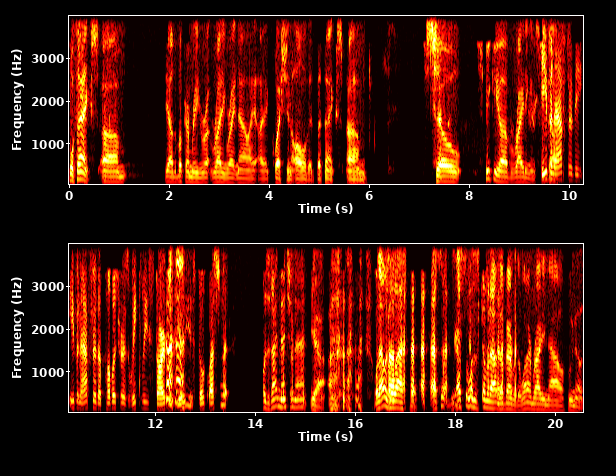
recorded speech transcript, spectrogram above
Well, thanks. Um, yeah, the book I'm reading, writing right now, I, I question all of it, but thanks. Um, so, speaking of writing and stuff, even after the even after the Publishers Weekly started with you, you still question it. Oh, did I mention that? Yeah. well, that was the last book. That's what, that's the one that's coming out in November. The one I'm writing now, who knows?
